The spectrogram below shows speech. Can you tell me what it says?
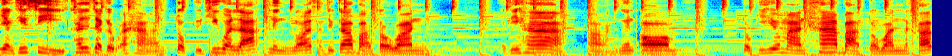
อย่างที่ 4 ค่าใช้จ่ายเกี่ยวกับอาหารตกอยู่ที่วันละ 139 บาทต่อวัน อย่างที่5อ่าเงินออม ตกอยู่ที่ประมาณ 5 บาทต่อวันนะครับ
